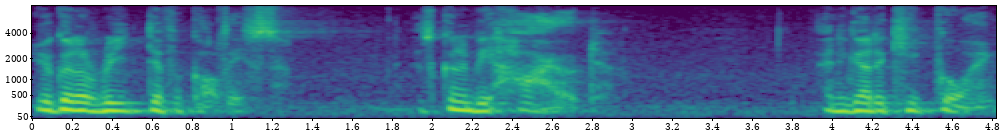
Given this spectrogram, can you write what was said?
you're going to meet difficulties. It's going to be hard. And you got to keep going.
